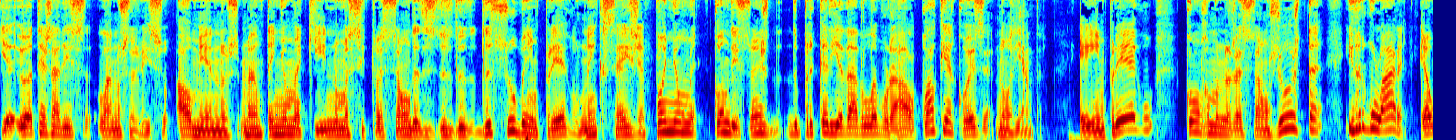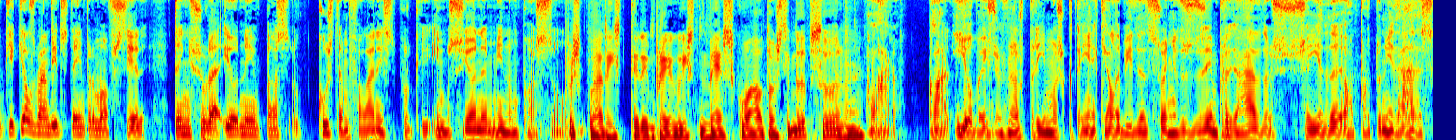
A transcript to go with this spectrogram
Eu até já disse lá no serviço, ao menos mantenham-me aqui numa situação de, de, de- subemprego, nem que seja. Ponham-me condições de, de precariedade laboral, qualquer coisa. Não adianta. É emprego, com remuneração justa e regular. É o que aqueles bandidos têm para me oferecer. Tenho chorar, eu nem posso. Custa-me falar nisto porque emociona-me e não posso. Pois claro, isto ter emprego, isto mexe com a autoestima da pessoa, não é? Claro, claro. E eu vejo os meus primos que têm aquela vida de sonho dos desempregados, cheia de oportunidades.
